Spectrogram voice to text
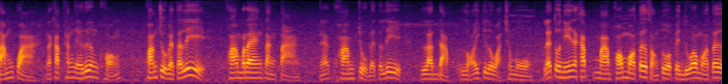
ล้ำกว่านะครับทั้งในเรื่องของความจุแบตเตอรี่ ความแรงต่างๆนะความจุแบตเตอรี่ระดับ 100 กิโลวัตต์ชั่วโมง และตัวนี้นะครับมาพร้อมมอเตอร์ 2 ตัวเป็น Dual Motor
